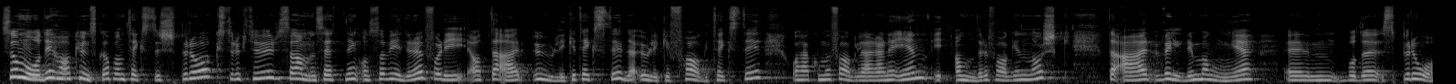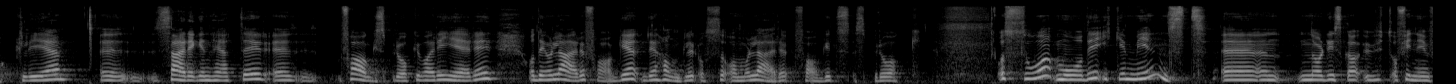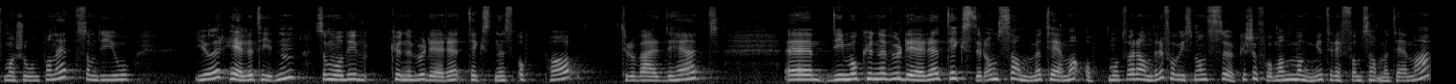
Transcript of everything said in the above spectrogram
Så må de ha kunnskap om teksters språk, struktur, sammensetning osv. fordi at det er ulike tekster, det er ulike fagtekster. Og her kommer faglærerne inn i andre fag enn norsk. Det er veldig mange eh, både språklige eh, særegenheter, eh, Fagspråket varierer, og det å lære faget det handler også om å lære fagets språk. Og så må de ikke minst, eh, når de skal ut og finne informasjon på nett, som de jo gjør hele tiden, så må de kunne vurdere tekstenes opphav, troverdighet. Eh, de må kunne vurdere tekster om samme tema opp mot hverandre, for hvis man søker, så får man mange treff om samme tema.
